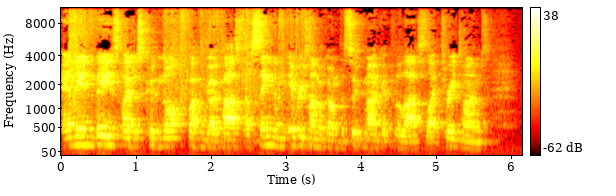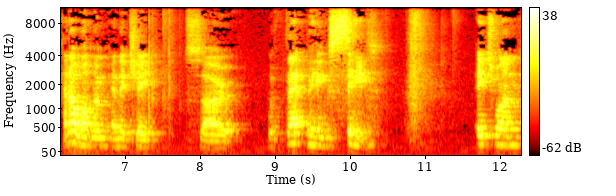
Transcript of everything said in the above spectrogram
And then these I just could not fucking go past. I've seen them every time I've gone to the supermarket for the last like three times and I want them, and they're cheap. So, with that being said, each one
